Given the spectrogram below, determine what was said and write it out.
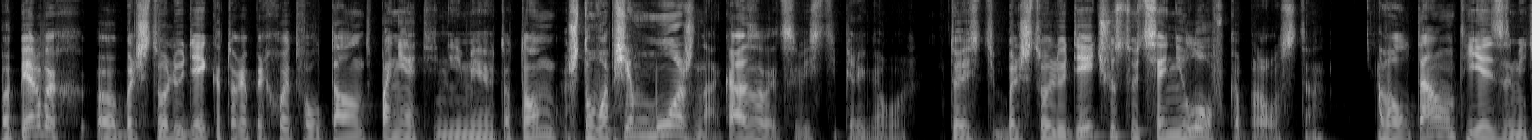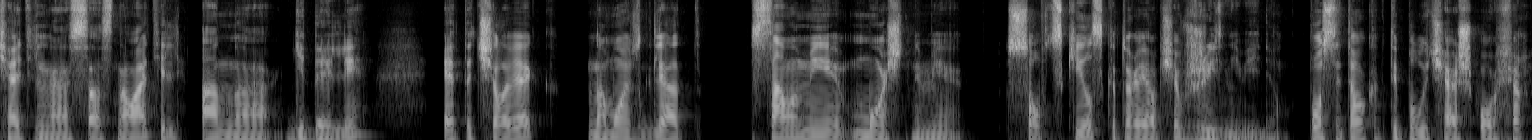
Во-первых, э, большинство людей, которые приходят в All понятия не имеют о том, что вообще можно, оказывается, вести переговоры. То есть большинство людей чувствуют себя неловко просто. В All есть замечательная сооснователь Анна Гиделли. Это человек, на мой взгляд, самыми мощными soft skills, которые я вообще в жизни видел. После того, как ты получаешь офер,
